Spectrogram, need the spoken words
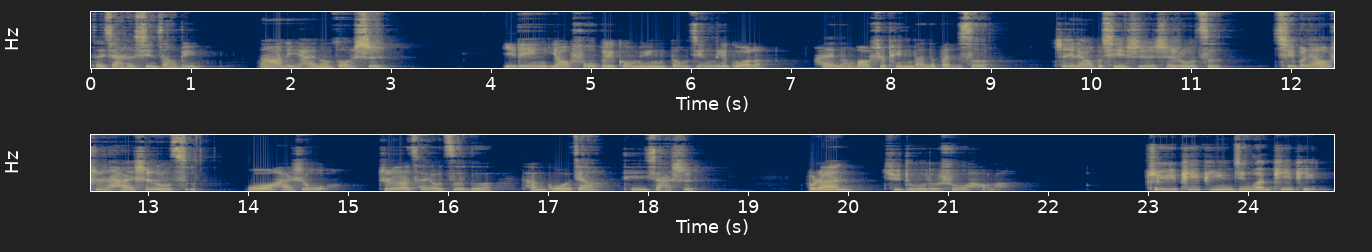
再加上心脏病，哪里还能做事？一定要富贵功名都经历过了。还能保持平淡的本色，最了不起时是如此，起不了时还是如此，我还是我，这才有资格谈国家天下事。不然去读读书好了。至于批评，尽管批评，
